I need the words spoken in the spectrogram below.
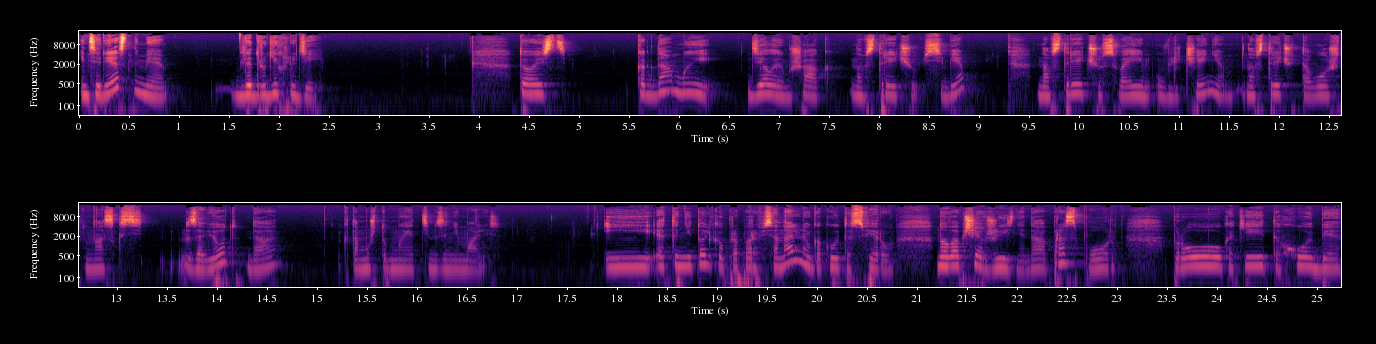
Интересными для других людей. То есть, когда мы делаем шаг навстречу себе, навстречу своим увлечениям, навстречу того, что нас зовет, да, к тому, чтобы мы этим занимались. И это не только про профессиональную какую-то сферу, но вообще в жизни, да, про спорт, про какие-то хобби,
